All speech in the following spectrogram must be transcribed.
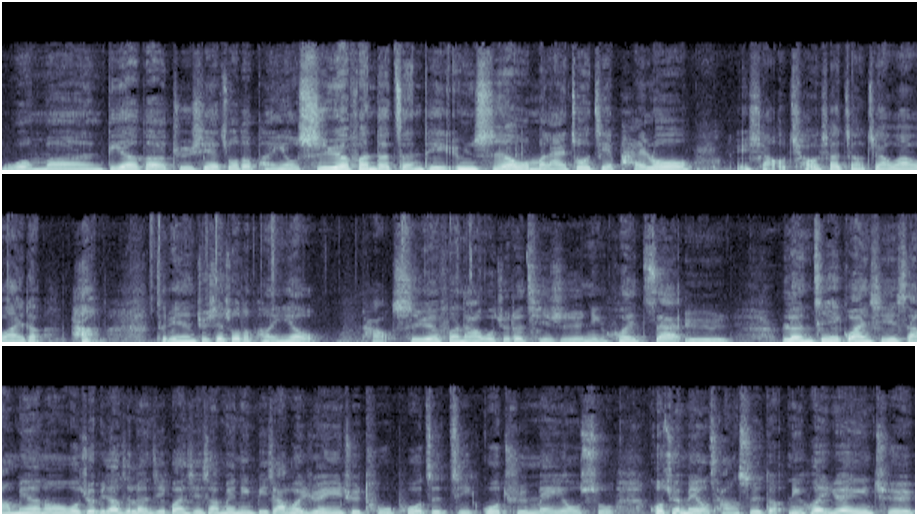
我们第二个巨蟹座的朋友，四月份的整体运势，我们来做解牌喽。等一下，我瞧一下脚架歪歪的。好，这边巨蟹座的朋友，好，四月份啊，我觉得其实你会在于。人际关系上面呢，我觉得比较是人际关系上面，你比较会愿意去突破自己过去没有说、过去没有尝试的，你会愿意去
